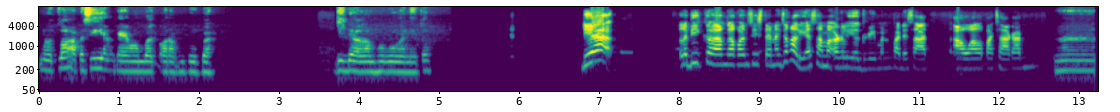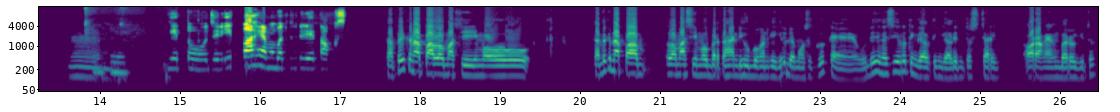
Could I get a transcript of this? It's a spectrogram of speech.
menurut lo apa sih yang kayak membuat orang berubah di dalam hubungan itu? dia lebih ke nggak konsisten aja kali ya sama early agreement pada saat awal pacaran Hmm. oke. gitu jadi itulah yang membuat itu jadi toxic Tapi kenapa lo masih mau tapi kenapa lo masih mau bertahan di hubungan kayak gitu? Udah maksud gue kayak udah gak sih lo tinggal tinggalin terus cari orang yang baru gitu?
